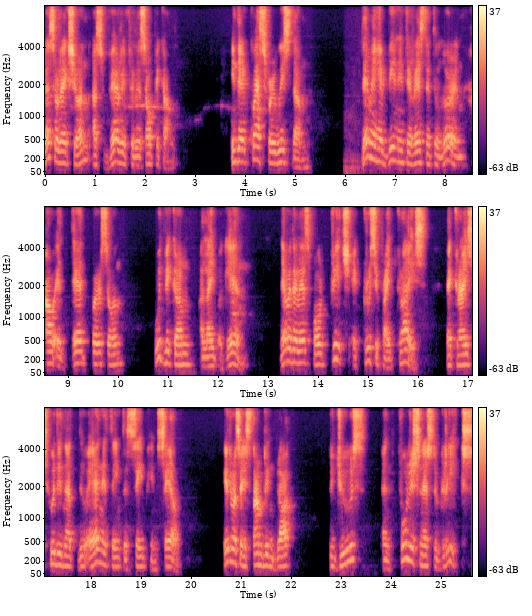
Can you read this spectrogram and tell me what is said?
resurrection as very philosophical. In their quest for wisdom, they may have been interested to learn how a dead person would become alive again. Nevertheless, Paul preached a crucified Christ, a Christ who did not do anything to save himself. It was a stumbling block to Jews and foolishness to Greeks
